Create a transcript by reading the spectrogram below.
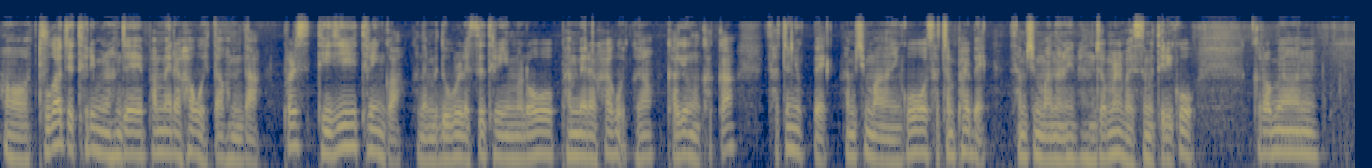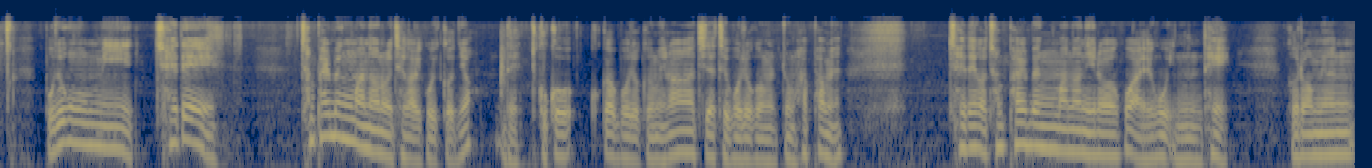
어, 두 가지 트림을 현재 판매를 하고 있다고 합니다. 펄스티지 트림과 그 다음에 노블레스 트림으로 판매를 하고 있고요. 가격은 각각 4,630만원이고 4,830만원이라는 점을 말씀을 드리고 그러면 보조금이 최대 1,800만 원으로 제가 알고 있거든요. 네, 국가, 국가 보조금이나 지자체 보조금을 좀 합하면 최대가 1,800만 원이라고 알고 있는데 그러면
